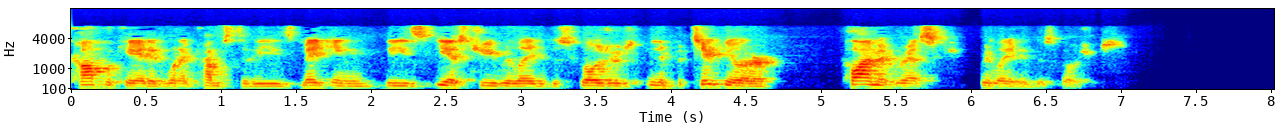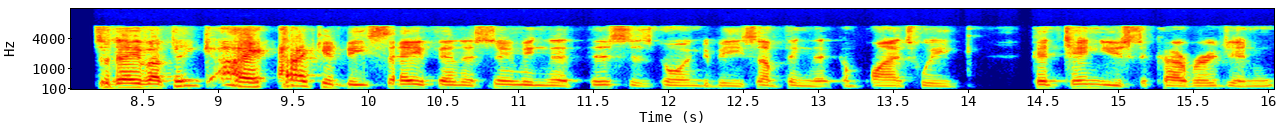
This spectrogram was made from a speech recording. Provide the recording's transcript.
complicated when it comes to these making these ESG related disclosures, and in particular, climate risk related disclosures. So, Dave, I think I, I could be safe in assuming that this is going to be something that Compliance Week continues to coverage and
